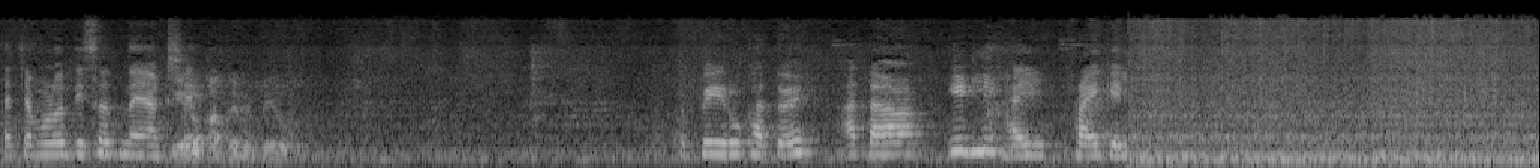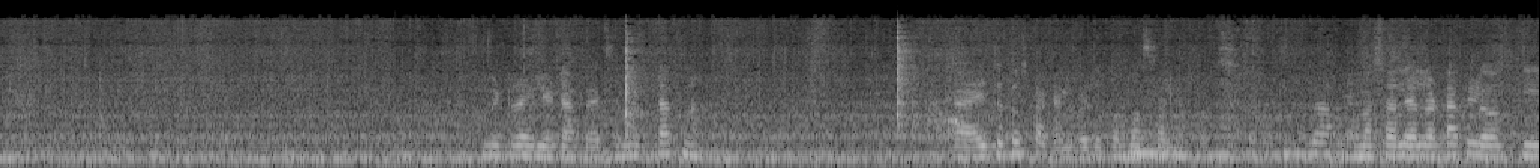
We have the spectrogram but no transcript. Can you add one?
त्याच्यामुळं दिसत नाही अक्षय. तो पेरू खातोय. आता इडली खाईल फ्राय केली. मीठ राहिले टाकायचं. मीठ टाक ना. काय याच्यातच टाकायला पाहिजे तो मसाल्यातच. मसाल्याला टाकलं की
